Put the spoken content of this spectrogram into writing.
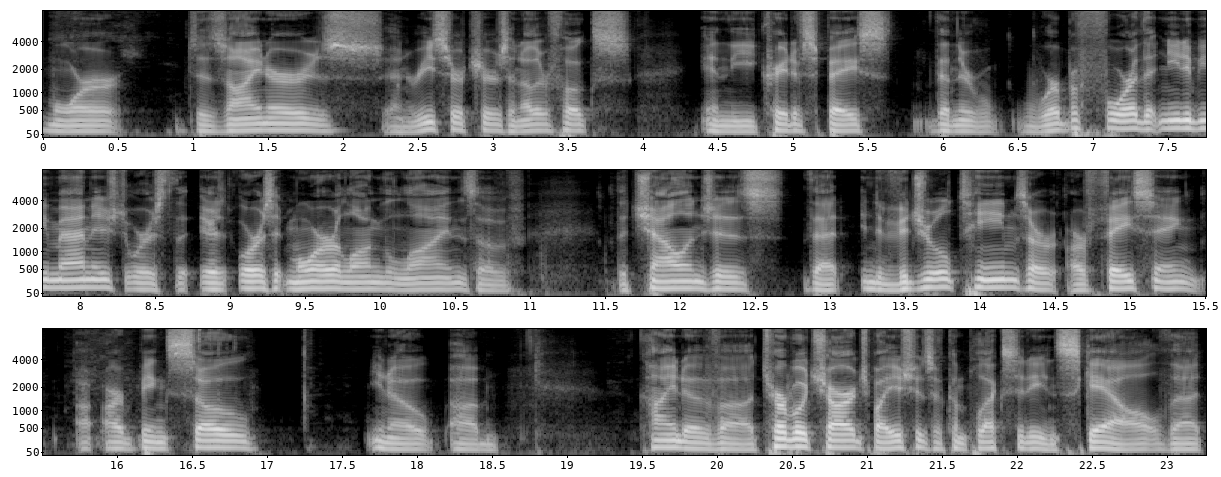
more designers and researchers and other folks in the creative space than there were before that need to be managed, or is the or is it more along the lines of the challenges that individual teams are, are facing are, are being so, you know, um, kind of uh, turbocharged by issues of complexity and scale that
